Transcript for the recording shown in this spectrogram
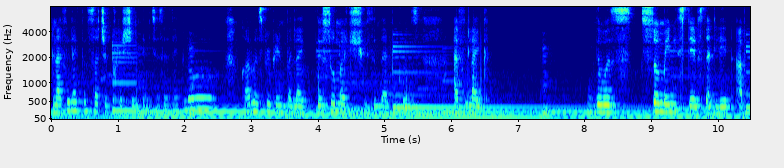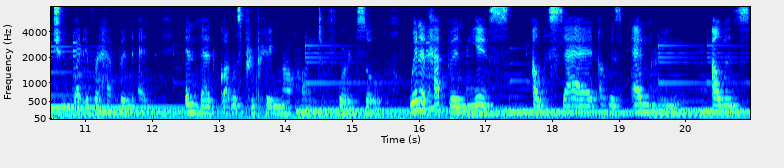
And i feel like that's such a christian thing to say like no god was preparing but like there's so much truth in that because i feel like there was so many steps that led up to whatever happened and in that god was preparing my heart for it. So when it happened yes i was sad i was angry i was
